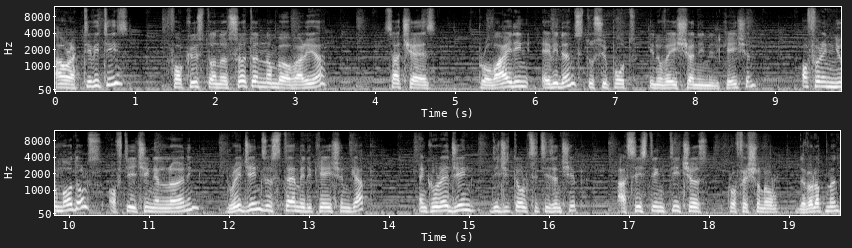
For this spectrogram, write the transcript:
Our activities focused on a certain number of areas, such as providing evidence to support innovation in education, offering new models of teaching and learning, bridging the STEM education gap, encouraging digital citizenship, assisting teachers' professional development,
